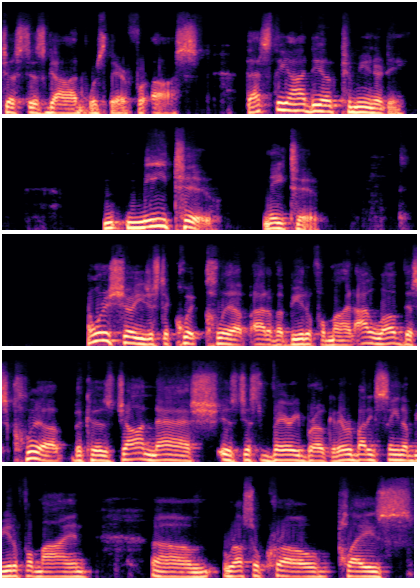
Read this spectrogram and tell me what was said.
just as God was there for us. That's the idea of community. M- me too. Me too. I want to show you just a quick clip out of A Beautiful Mind. I love this clip because John Nash is just very broken. Everybody's seen A Beautiful Mind. Um, Russell Crowe plays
